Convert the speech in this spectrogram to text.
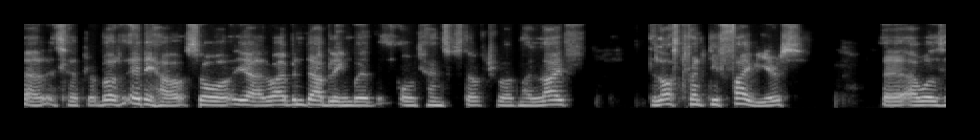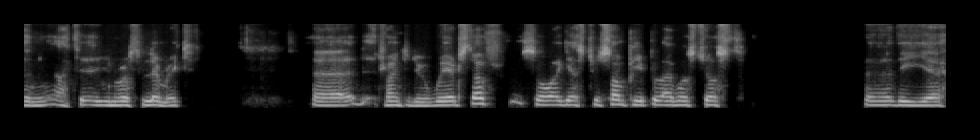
uh, etc. But anyhow, so yeah, I've been dabbling with all kinds of stuff throughout my life. The last 25 years, uh, I was in at the University of Limerick uh, trying to do weird stuff. So I guess to some people I was just uh, the uh,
